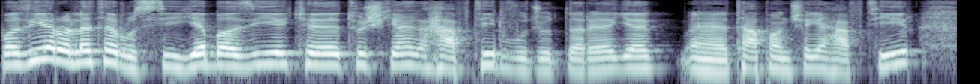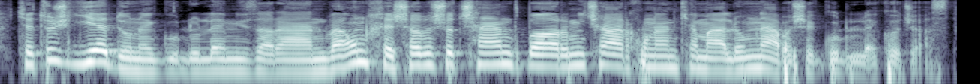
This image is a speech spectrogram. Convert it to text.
بازی رولت روسی یه بازیه که توش یه هفتیر وجود داره یه تپانچه هفتیر که توش یه دونه گلوله می‌ذارن و اون خشابش رو چند بار میچرخونن که معلوم نباشه گلوله کجاست.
